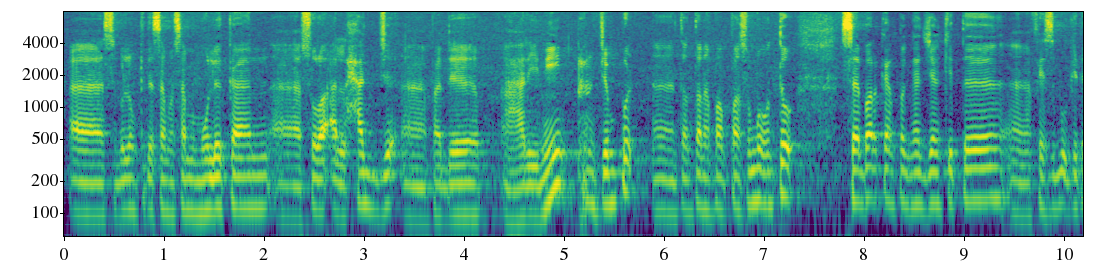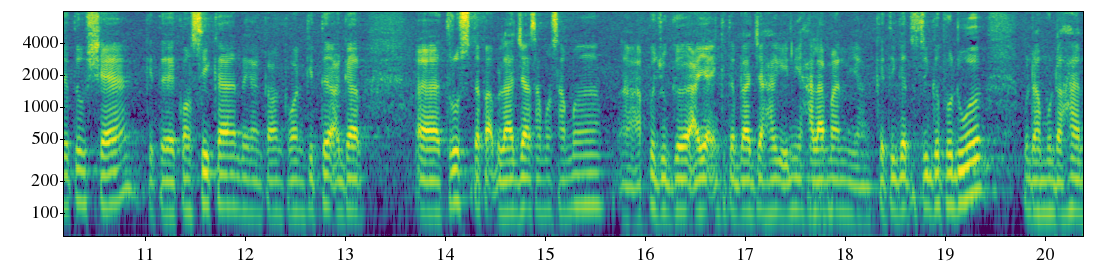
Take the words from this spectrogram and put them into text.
Uh, sebelum kita sama-sama mulakan uh, surah Al-Hajj uh, pada hari ini jemput uh, tuan-tuan dan puan-puan semua untuk sebarkan pengajian kita uh, Facebook kita tu share kita kongsikan dengan kawan-kawan kita agar terus dapat belajar sama-sama uh, apa juga ayat yang kita belajar hari ini halaman yang ke-332 mudah-mudahan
